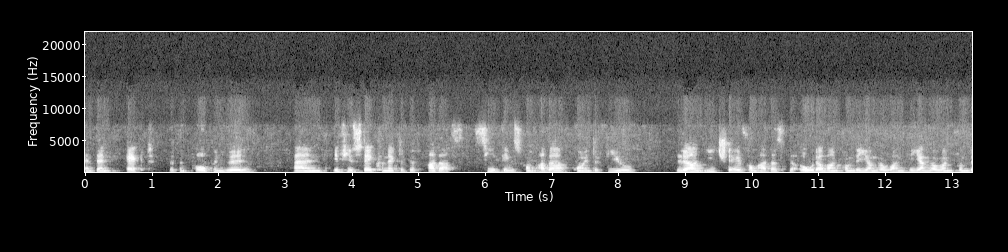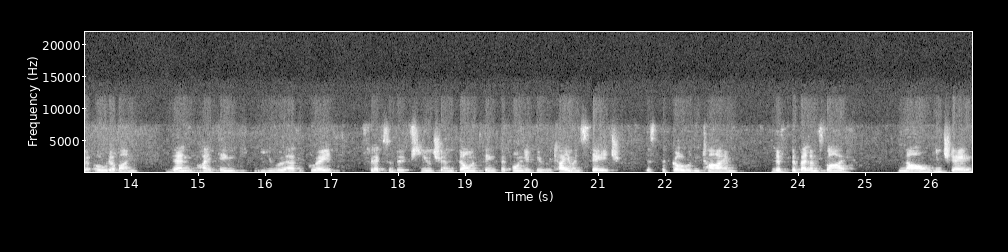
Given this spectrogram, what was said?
and then act with an open will. And if you stay connected with others, see things from other point of view, learn each day from others, the older one from the younger one, the younger one from the older one, then I think you will have a great flexible future and don't think that only the retirement stage is the golden time. Live the balanced life now, each day.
